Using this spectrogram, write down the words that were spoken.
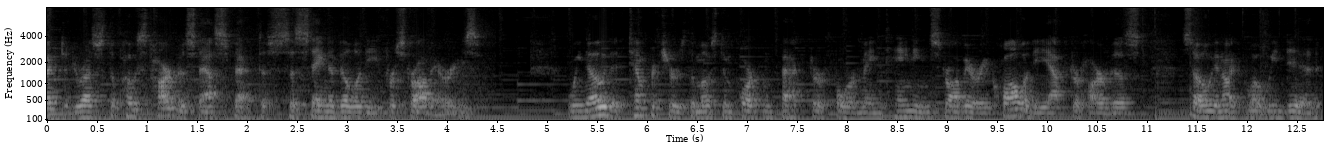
address the post-harvest aspect of sustainability for strawberries. We know that temperature is the most important factor for maintaining strawberry quality after harvest. So in what we did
